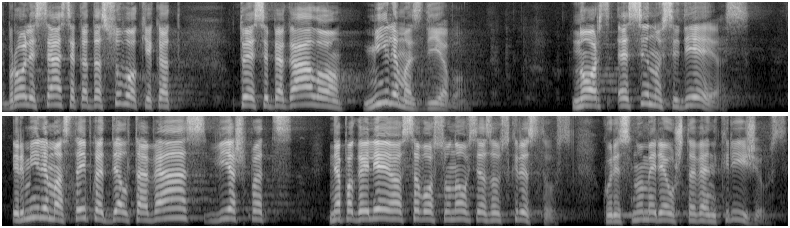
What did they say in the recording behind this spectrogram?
brolis sesė, kada suvoki, kad tu esi be galo mylimas Dievo, nors esi nusidėjęs. Ir mylimas taip, kad dėl tavęs viešpats nepagailėjo savo sunaus Jėzaus Kristaus, kuris numirė už tave ant kryžiaus.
